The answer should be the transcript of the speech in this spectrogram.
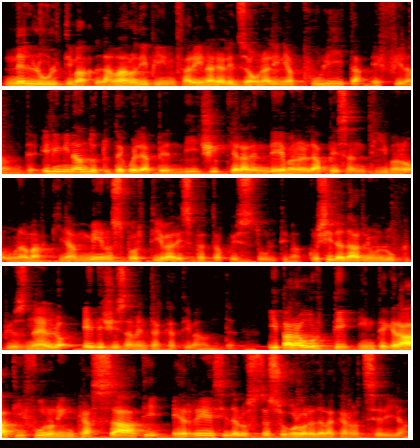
Nell'ultima, la mano di Pininfarina realizzò una linea pulita e filante, eliminando tutte quelle appendici che la rendevano e la appesantivano una macchina meno sportiva rispetto a quest'ultima, così da darle un look più snello e decisamente accattivante. I paraurti integrati furono incassati e resi dello stesso colore della carrozzeria.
